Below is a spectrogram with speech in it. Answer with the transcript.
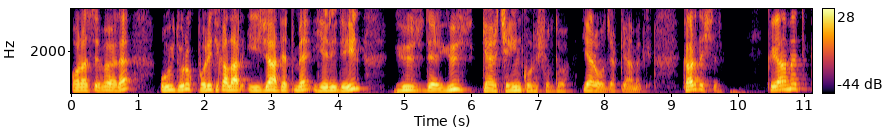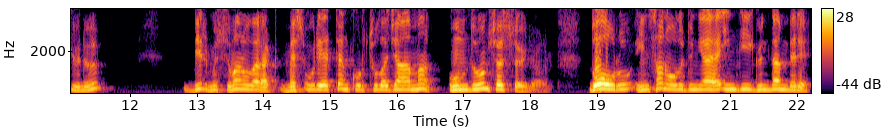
Orası böyle uyduruk politikalar icat etme yeri değil, yüzde yüz gerçeğin konuşulduğu yer olacak kıyamet günü. Kardeşlerim, kıyamet günü bir Müslüman olarak mesuliyetten kurtulacağımı umduğum söz söylüyorum. Doğru, insanoğlu dünyaya indiği günden beri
